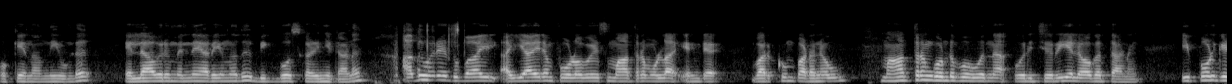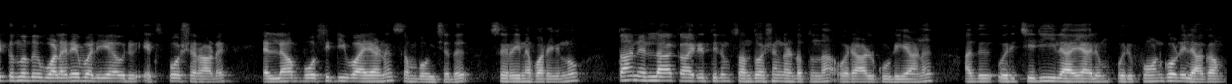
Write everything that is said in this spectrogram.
ഒക്കെ നന്ദിയുണ്ട്. എല്ലാവരും എന്നെ അറിയുന്നത് ബിഗ് ബോസ് കഴിഞ്ഞിട്ടാണ്. അതുവരെ ദുബായിൽ അയ്യായിരം ഫോളോവേഴ്സ് മാത്രമുള്ള എന്റെ വർക്കും പഠനവും മാത്രം കൊണ്ടുപോകുന്ന ഒരു ചെറിയ ലോകത്താണ്. ഇപ്പോൾ കിട്ടുന്നത് വളരെ വലിയ ഒരു എക്സ്പോഷറാണ് എല്ലാം പോസിറ്റീവായാണ് സംഭവിച്ചത് സെറീന പറയുന്നു. താൻ എല്ലാ കാര്യത്തിലും സന്തോഷം കണ്ടെത്തുന്ന ഒരാൾ കൂടിയാണ്. അത് ഒരു ചിരിയിലായാലും ഒരു ഫോൺ കോളിലാകാം.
